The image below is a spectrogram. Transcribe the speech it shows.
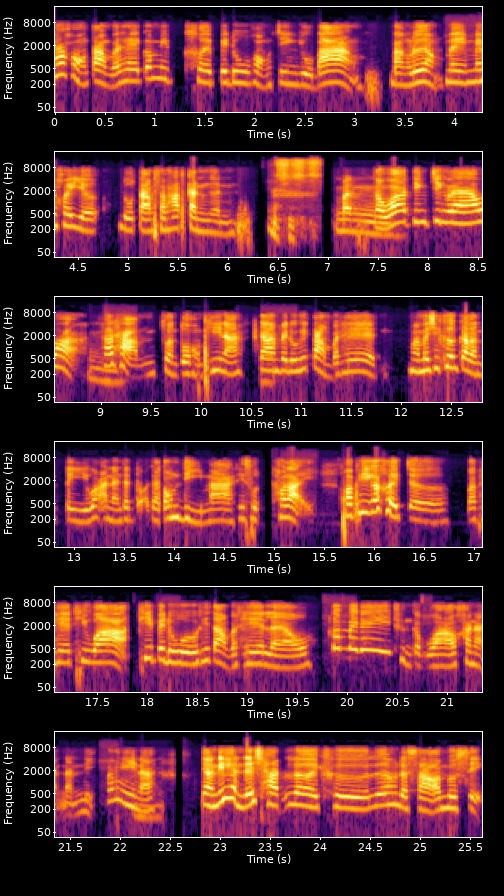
ถ้าของต่างประเทศก็มีเคยไปดูของจริงอยู่บ้าง บางเรื่องไม่ไม่ค่อยเยอะดูตามสภาพการเงิน มันแต่ว่าจริง ๆ แล้วอะอืมถ้าถามส่วนตัวของพี่นะ การไปดูที่ต่างประเทศ มันไม่ใช่เครื่องการันตีว่าอันนั้นจะจะต้องดีมากที่สุดเท่าไหร่ เพราะพี่ก็เคยเจอ ประเภทที่ว่าพี่ไปดูที่ต่างประเทศแล้ว ก็ไม่ได้ถึงกับว้าวขนาดนั้นนี่ก็มีนะ อย่างที่เห็นได้ชัดเลยคือเรื่อง The Sound of Music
